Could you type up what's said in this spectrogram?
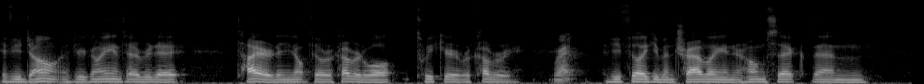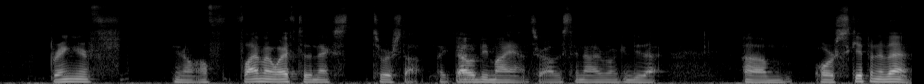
if you don't, if you're going into every day tired and you don't feel recovered, well, tweak your recovery. Right. If you feel like you've been traveling and you're homesick, then bring your, you know, I'll fly my wife to the next tour stop. Like that would be my answer. Obviously, not everyone can do that. Um, or skip an event,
